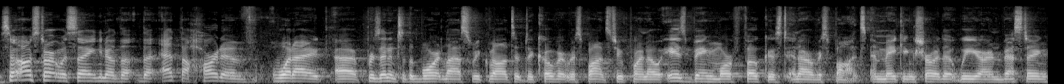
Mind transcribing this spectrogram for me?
So I'll start with saying, you know, the, the, at the heart of what I uh, presented to the board last week relative to COVID Response 2.0 is being more focused in our response and making sure that we are investing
